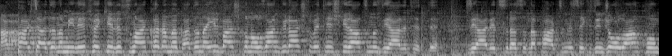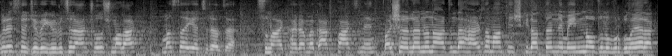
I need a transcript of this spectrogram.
AK Parti Adana Milletvekili Sunay Karamak, Adana İl Başkanı Ozan Gülaşlı ve teşkilatını ziyaret etti. Ziyaret sırasında partinin 8. olan kongre süreci ve yürütülen çalışmalar masaya yatırıldı. Sunay Karamak AK Parti'nin başarılarının ardında her zaman teşkilatların emeğinin olduğunu vurgulayarak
